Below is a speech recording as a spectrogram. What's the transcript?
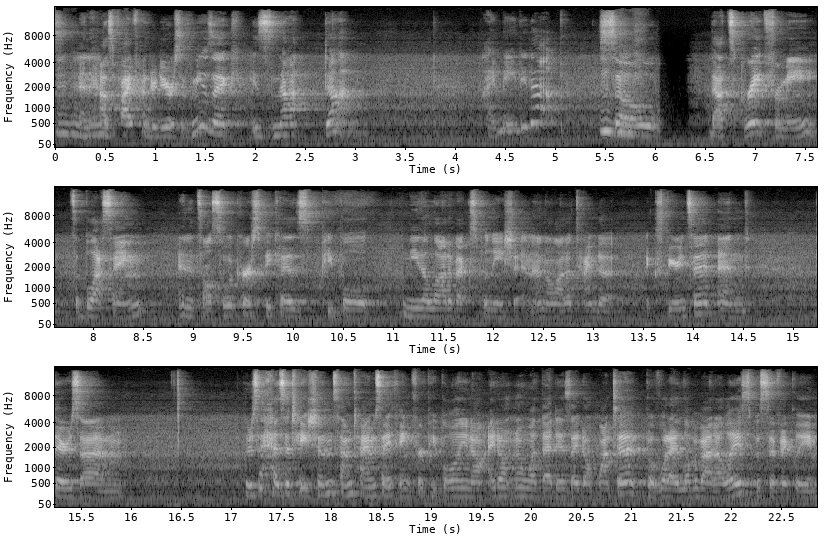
mm-hmm. and has 500 years of music is not done. I made it up. Mm-hmm. So that's great for me. It's a blessing. And it's also a curse because people need a lot of explanation and a lot of time to experience it. And there's um, there's a hesitation sometimes I think for people, you know, I don't know what that is, I don't want it, but what I love about LA specifically,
